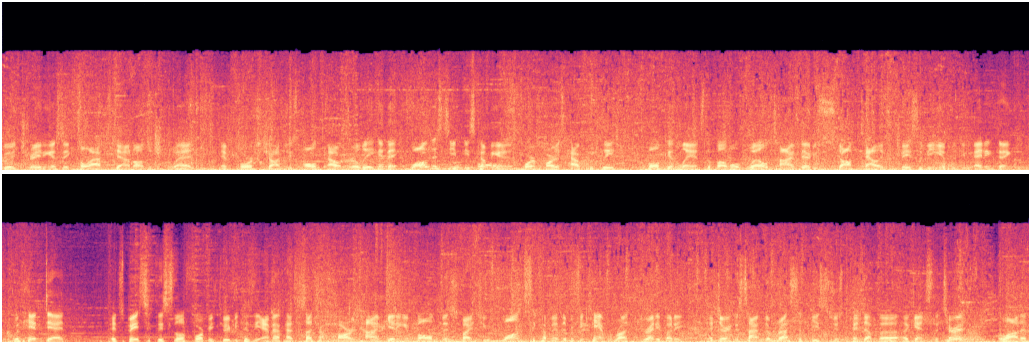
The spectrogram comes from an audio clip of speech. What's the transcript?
good trading as they collapsed down onto the Gwen and forced Csacsi's ult out early. And then while this TP is coming in, the important part is how quickly Vulcan lands the bubble. Well timed there to stop Tally from basically being able to do anything. With him dead, it's basically still a 4v3 because the MF has such a hard time getting involved in this fight. She wants to come in there, but she can't run through anybody. And during this time, the rest of Peace is just pinned up uh, against the turret. A lot of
